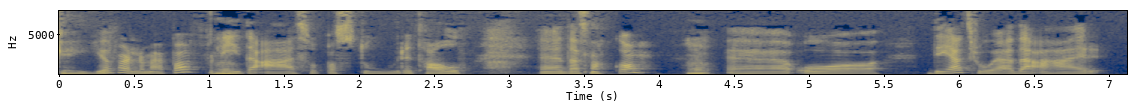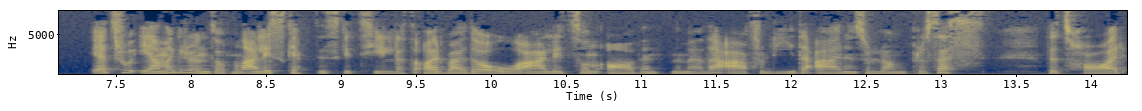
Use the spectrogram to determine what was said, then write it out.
gøy å følge med på, fordi det er såpass store tall eh, det er snakk om. Ja. Eh, og det tror jeg det er jeg tror En av grunnene til at man er litt skeptiske til dette arbeidet og er litt sånn avventende med det, er fordi det er en så lang prosess. Det tar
